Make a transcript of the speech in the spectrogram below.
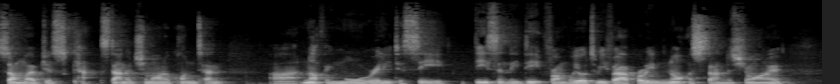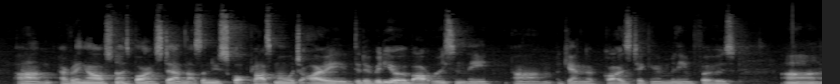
Sunweb just standard Shimano content. Uh, nothing more really to see. Decently deep front wheel, to be fair. Probably not a standard Shimano. Um, everything else, nice bar and stem. That's the new Scott Plasma, which I did a video about recently. Um, again, the guy's taking a million photos. Uh,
